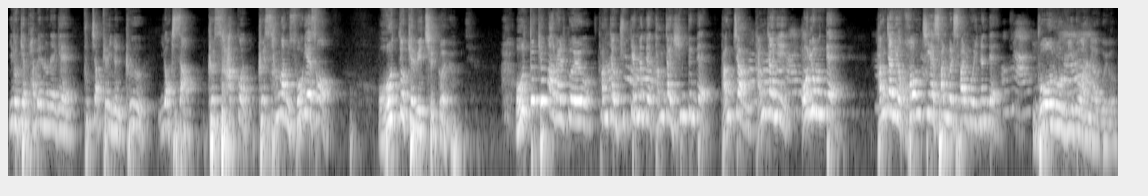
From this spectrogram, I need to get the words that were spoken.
이렇게 바벨론에게 붙잡혀 있는 그 역사 그 사건 그 상황 속에서 어떻게 외칠 거예요? 어떻게 말할 거예요? 당장 죽겠는데, 당장 힘든데, 당장, 당장이 어려운데, 당장이 험지의 삶을 살고 있는데, 뭐로 위로하냐고요?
